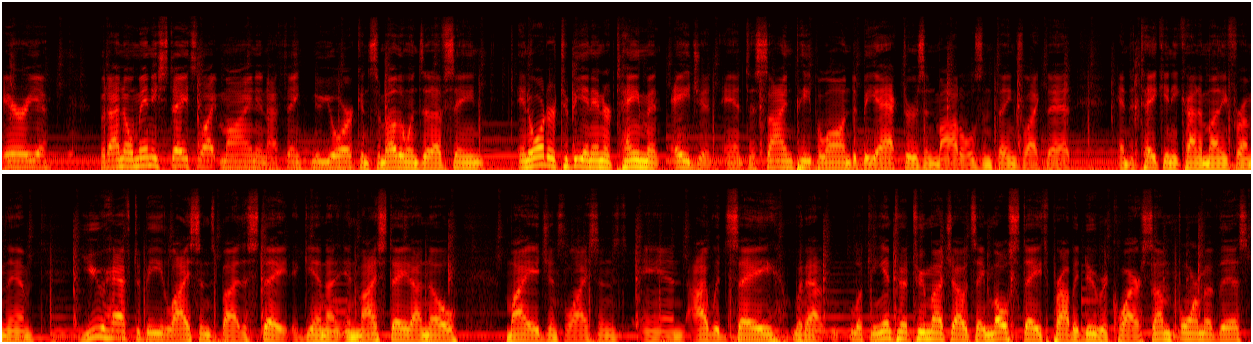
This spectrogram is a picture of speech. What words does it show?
area. But I know many states like mine, and I think New York and some other ones that I've seen, in order to be an entertainment agent and to sign people on to be actors and models and things like that, and to take any kind of money from them, you have to be licensed by the state. Again, in my state, I know my agent's licensed, and I would say, without looking into it too much, I would say most states probably do require some form of this.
